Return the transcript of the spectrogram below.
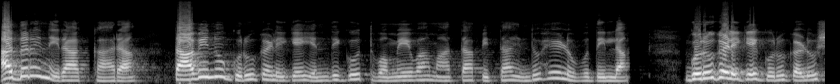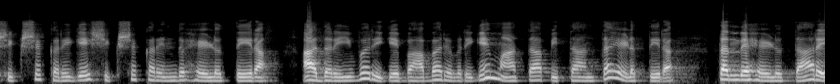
ಆದರೆ ನಿರಾಕಾರ. ತಾವೇನು ಗುರುಗಳಿಗೆ ಎಂದಿಗೂ ತ್ವಮೇವ ಮಾತಾ, ಪಿತಾ ಎಂದು ಹೇಳುವುದಿಲ್ಲ. ಗುರುಗಳಿಗೆ ಗುರುಗಳು ಶಿಕ್ಷಕರಿಗೆ ಶಿಕ್ಷಕರೆಂದು ಹೇಳುತ್ತೀರಾ? ಆದರೆ ಇವರಿಗೆ, ಬಾಬರವರಿಗೆ ಮಾತಾ, ಪಿತಾ ಅಂತ ಹೇಳುತ್ತೀರಾ? ತಂದೆ ಹೇಳುತ್ತಾರೆ,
